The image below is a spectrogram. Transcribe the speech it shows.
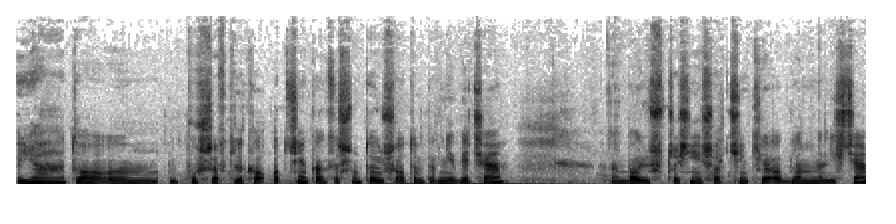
Ja to um, puszczę w kilku odcinkach, zresztą to już o tym pewnie wiecie, bo już wcześniejsze odcinki oglądaliście.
